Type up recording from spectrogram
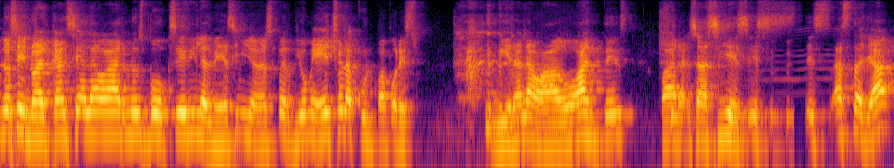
no sé, no alcancé a lavar los boxers y las medias y Millonarios perdió, me echo la culpa por eso hubiera lavado antes. Para, o sea, sí, es, es, es hasta allá.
